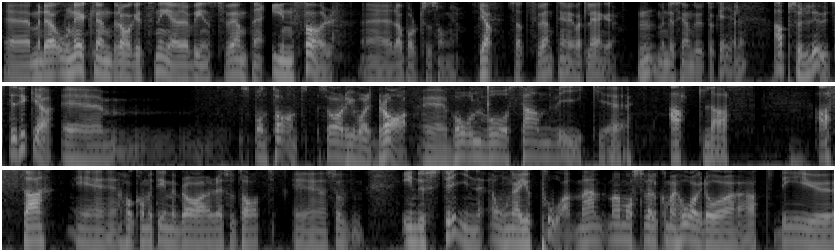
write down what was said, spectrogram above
Eh, men det har onekligen dragits ner vinstförväntningar inför eh, rapportsäsongen. Ja. Så att förväntningarna har varit lägre. Mm. Men det ser ändå ut okej okay, eller? Absolut, det tycker jag. Eh, spontant så har det ju varit bra. Eh, Volvo, Sandvik, eh, Atlas, Assa eh, har kommit in med bra resultat. Eh, så industrin ångar ju på men man måste väl komma ihåg då att det är ju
